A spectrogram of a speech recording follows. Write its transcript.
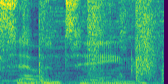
17.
